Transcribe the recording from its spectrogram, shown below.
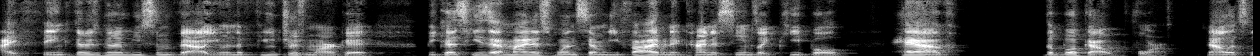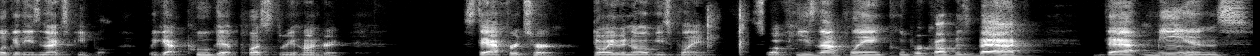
I think there's going to be some value in the futures market because he's at minus 175 and it kind of seems like people have the book out for him. Now let's look at these next people. We got Puka at plus 300. Stafford's hurt. Don't even know if he's playing. So if he's not playing, Cooper Kupp is back. That means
